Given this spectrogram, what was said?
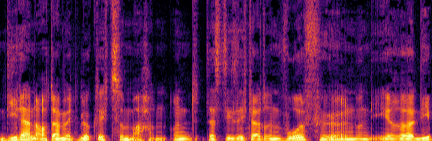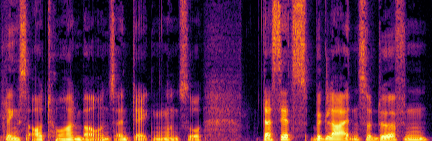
die dann auch damit glücklich zu machen und dass die sich da drin wohlfühlen und ihre Lieblingsautoren bei uns entdecken und so. Das jetzt begleiten zu dürfen,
